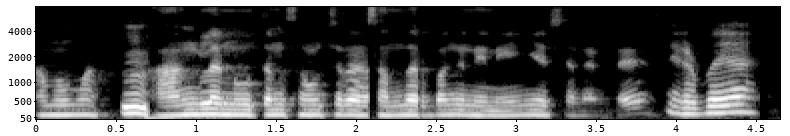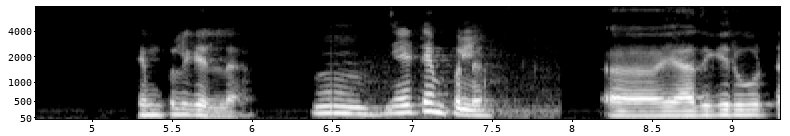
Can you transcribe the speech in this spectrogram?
అమ్మమ్మ. ఆంగ్ల నూతన సంవత్సర సందర్భంగా నేను ఏం చేశానంటే ఎక్కడ పోయా? టెంపుల్కి వెళ్ళా. ఏ టెంపుల్? యాదగిరిగుట్ట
